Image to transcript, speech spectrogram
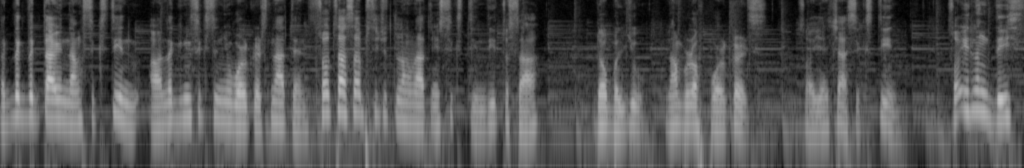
nagdagdag tayo ng 16, uh, naging 16 yung workers natin. So, sasubstitute lang natin yung 16 dito sa W, number of workers. So, ayan siya, 16. So, ilang days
